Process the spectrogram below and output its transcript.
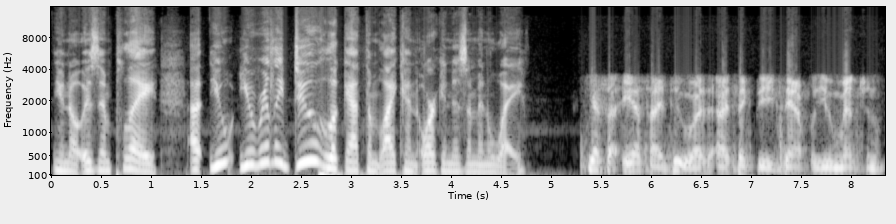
you know, is in play. Uh, you you really do look at them like an organism in a way. Yes, I, yes, I do. I, I think the example you mentioned,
